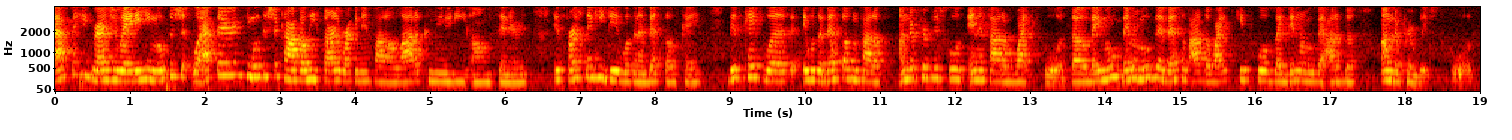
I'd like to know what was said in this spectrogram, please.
after he graduated, he moved to well. After he moved to Chicago, he started working inside a lot of community um, centers. His first thing he did was an asbestos case. This case was it was asbestos inside of underprivileged schools and inside of white schools. So they moved they removed the asbestos out of the white kids' schools. They didn't remove it out of the underprivileged schools.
